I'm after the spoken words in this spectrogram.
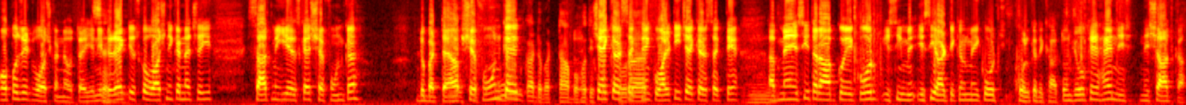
ऑपोजिट वॉश करना होता है यानी डायरेक्ट इसको वॉश नहीं करना चाहिए। साथ में ये इसका शेफून का दुपट्टा। है आप शेफून का दुपट्टा बहुत ही चेक कर सकते हैं क्वालिटी चेक कर सकते हैं। अब मैं इसी तरह आपको एक और इसी में इसी आर्टिकल में एक और खोल कर दिखाता हूँ जो कि है निशात का।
